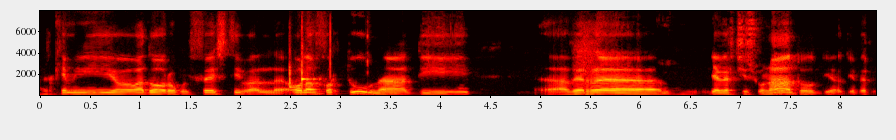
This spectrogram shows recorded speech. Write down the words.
perché mi- io adoro quel festival, ho la fortuna di, eh, aver, eh, di averci suonato, di, di aver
